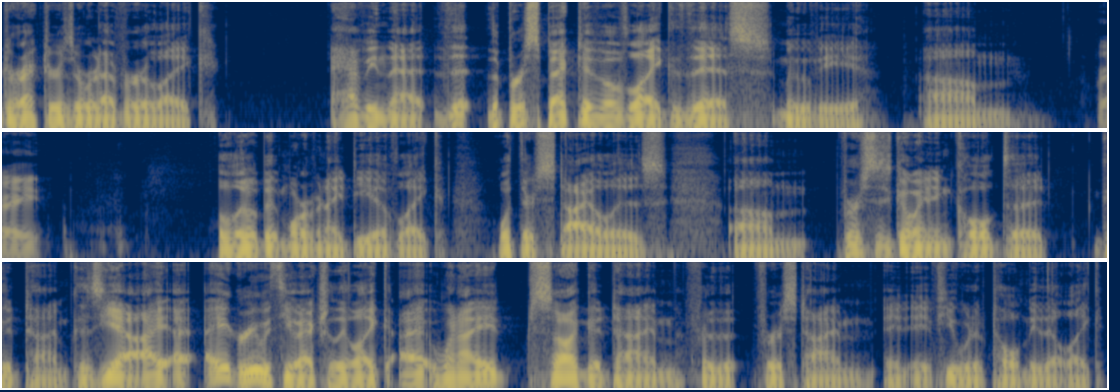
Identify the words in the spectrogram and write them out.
directors or whatever, like having that the the perspective of like this movie, um, Right. a little bit more of an idea of like what their style is, um, versus going in cold to good time. Because yeah, I, I I agree with you actually. Like I when I saw good time for the first time, if you would have told me that like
